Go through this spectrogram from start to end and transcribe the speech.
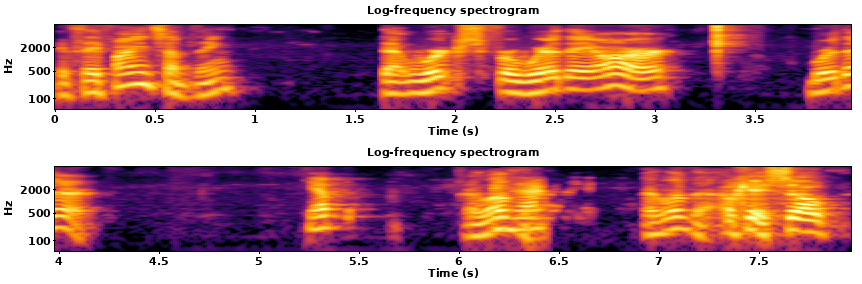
If they find something that works for where they are, we're there. Yep. I love exactly. that. I love that. Okay, so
